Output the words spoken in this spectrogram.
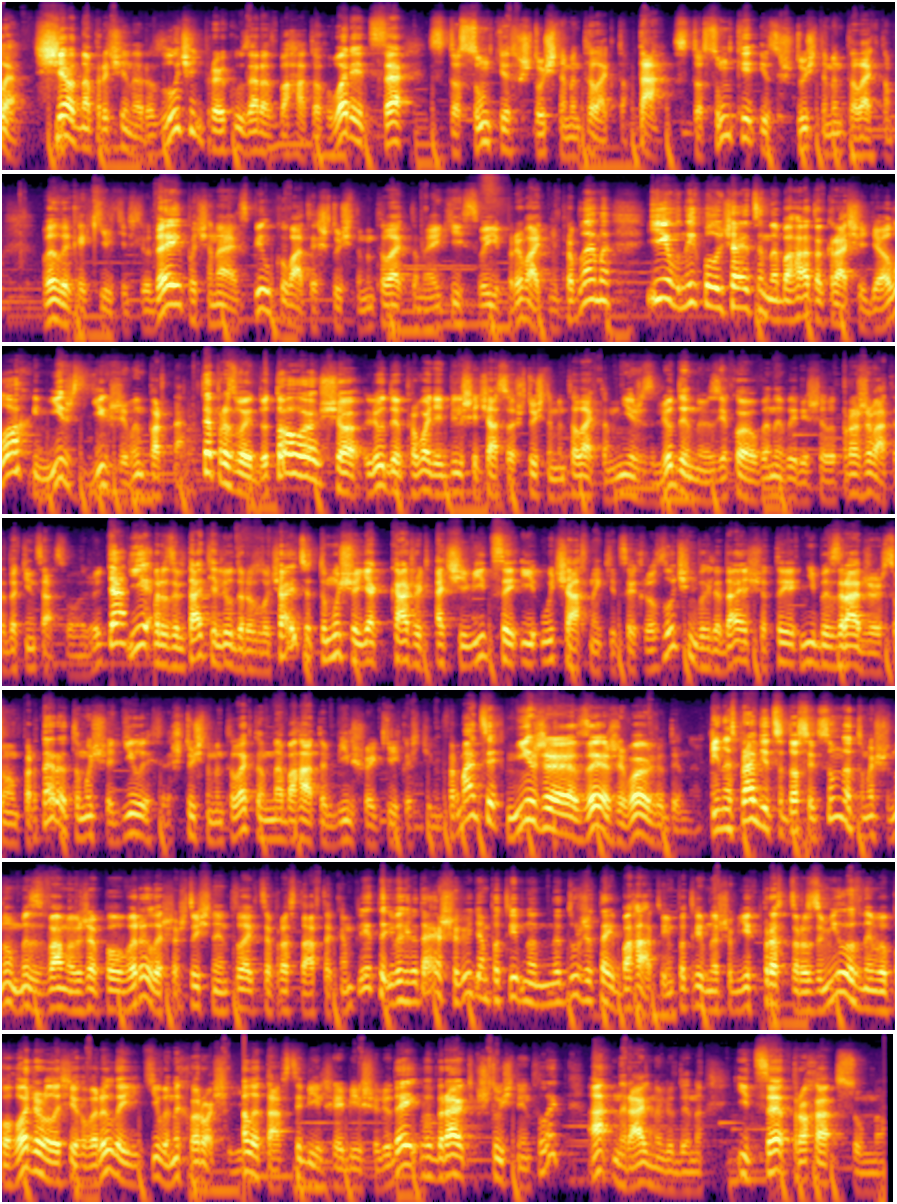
Але ще одна причина розлучень, про яку зараз багато говорять, це стосунки з штучним інтелектом. Та стосунки із штучним інтелектом. Велика кількість людей починає спілкуватися з штучним інтелектом на якісь свої приватні проблеми, і в них виходить набагато кращий діалог, ніж з їх живим партнером. Це призводить до того, що люди проводять більше часу з штучним інтелектом, ніж з людиною, з якою вони вирішили проживати до кінця свого життя. І в результаті люди розлучаються, тому що, як кажуть очевидці і учасники цих розлучень, виглядає, що ти ніби зраджуєш своєму партнеру, тому що ділишся штучним інтелектом набагато більшою кількістю інформації, ніж з живою людиною. І насправді це досить сумно, тому що ну ми з вами вже поговорили, що штучний інтелект це просто автокомпліт, і виглядає, що людям потрібно не дуже та й багато. Їм потрібно, щоб їх просто розуміли, з ними погоджувалися і говорили, які вони хороші. Але та все більше і більше людей вибирають штучний інтелект, а не реальну людину. І це трохи сумно.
